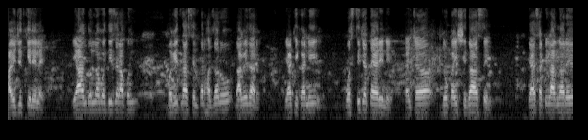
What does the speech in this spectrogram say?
आयोजित केलेलं आहे. या आंदोलनामध्ये जर आपण बघितलं असेल तर हजारो दावेदार या ठिकाणी वस्तीच्या तयारीने त्यांच्या जो काही शिधा असेल त्यासाठी लागणारे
